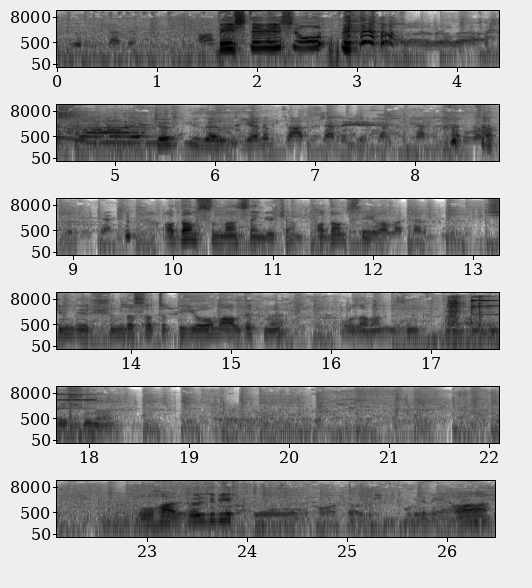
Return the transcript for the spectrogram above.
Beşte beş of be. Çok güzel. Yarım saat içeride kökten çıkardım. Adamsın lan sen Gökhan. Adamsın. Eyvallah kardeşim. Şimdi şunu da satıp bir yoğum aldık mı? O zaman zınk tamam. Bir de şunu. Oha öldü bir. Ya? Aa.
